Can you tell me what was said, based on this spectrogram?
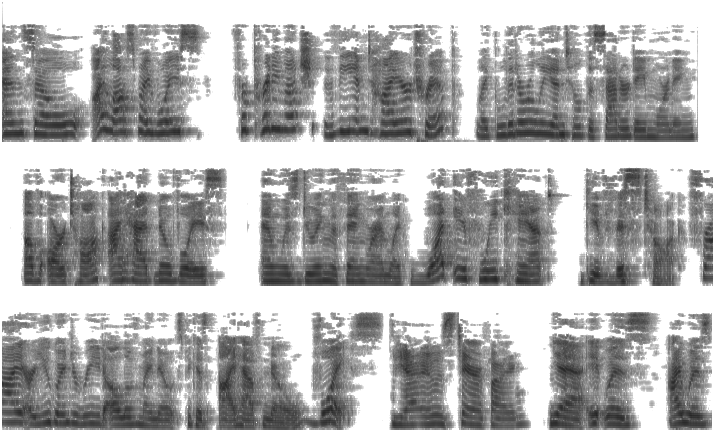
And so I lost my voice for pretty much the entire trip, like literally until the Saturday morning of our talk. I had no voice and was doing the thing where I'm like, what if we can't give this talk. Fry, are you going to read all of my notes because I have no voice? Yeah, it was terrifying. Yeah, it was. I was.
